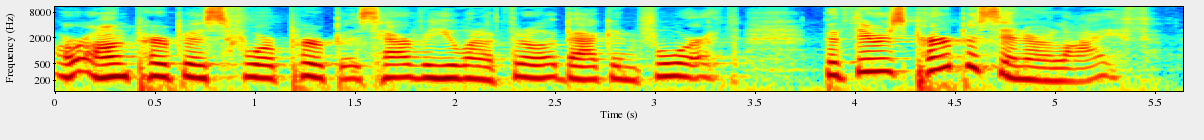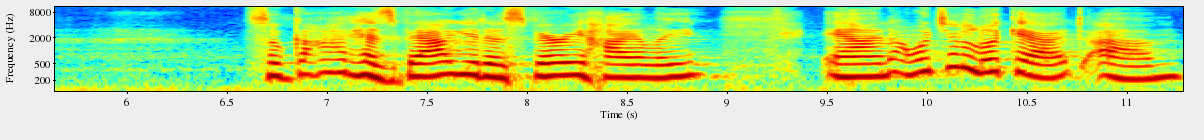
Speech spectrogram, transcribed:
or on purpose for purpose, however you want to throw it back and forth. But there's purpose in our life. So God has valued us very highly. And I want you to look at um,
